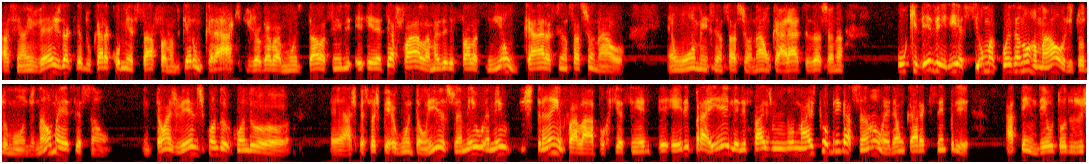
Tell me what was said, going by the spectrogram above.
assim, ao invés da, do cara começar falando que era um craque, que jogava muito e tal, assim, ele, ele até fala, mas ele fala assim, é um cara sensacional, é um homem sensacional, um caráter sensacional. O que deveria ser uma coisa normal de todo mundo, não uma exceção. Então, às vezes, quando, quando é, as pessoas perguntam isso, é meio, é meio estranho falar, porque assim, ele, ele para ele, ele faz mais que obrigação. Ele é um cara que sempre atendeu todos os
